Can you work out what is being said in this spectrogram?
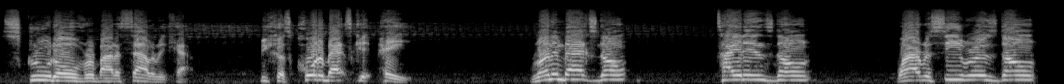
screwed over by the salary cap because quarterbacks get paid. Running backs don't, tight ends don't, wide receivers don't,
